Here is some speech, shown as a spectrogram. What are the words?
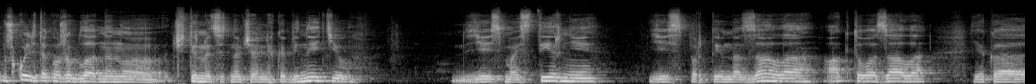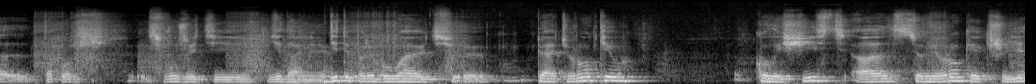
В школі також обладнано 14 навчальних кабінетів, є майстерні, є спортивна зала, актова зала, яка також служить і їдальнею. Діти перебувають 5 років, коли 6, а з 7 роки, якщо є,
